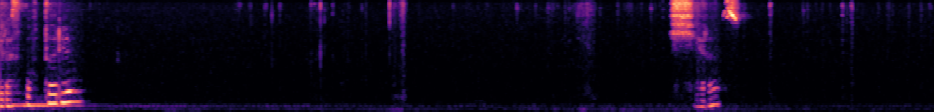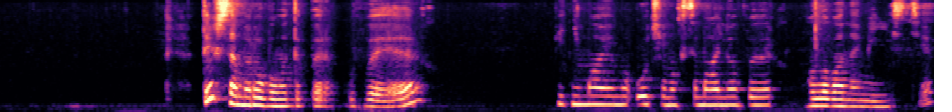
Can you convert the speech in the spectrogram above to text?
Ще раз повторюю. Ще раз. Те ж саме робимо тепер вверх. Піднімаємо очі максимально вверх, голова на місці.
